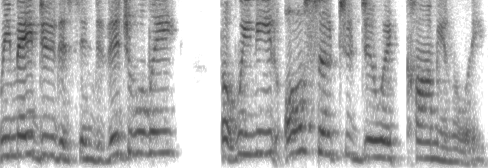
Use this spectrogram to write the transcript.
We may do this individually, but we need also to do it communally.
